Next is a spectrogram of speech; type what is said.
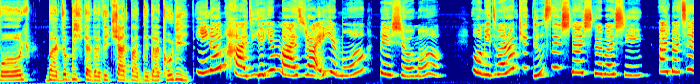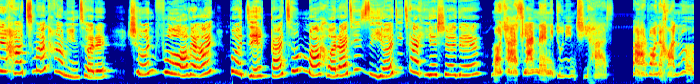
وای بلا بیشتر از این شرمنده نکنید. اینم هدیه مزرعه ما به شما. امیدوارم که دوستش داشته باشین. البته حتما همینطوره چون واقعا با دقت و مهارت زیادی تهیه شده. ما که اصلا نمی‌دونیم چی هست. پروانه خانم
